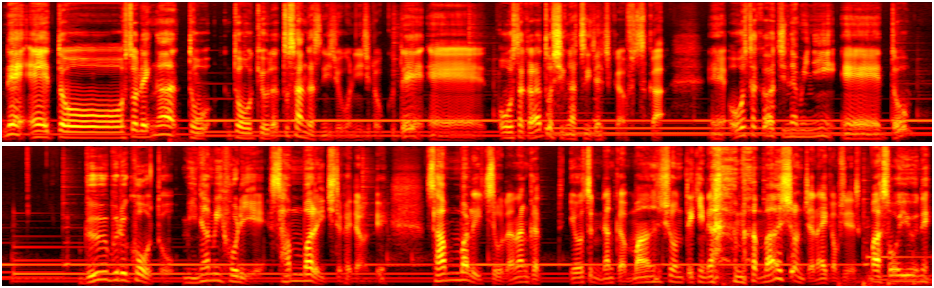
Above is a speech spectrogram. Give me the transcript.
で、えっ、ー、と、それが東京だと3月25、26で、えー、大阪だと4月1日から2日。えー、大阪はちなみに、えっ、と、ルーブルコート南堀江301って書いてあるんで、301ってことはなんか、要するになんかマンション的な マンションじゃないかもしれないですけど、まあそういうね、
